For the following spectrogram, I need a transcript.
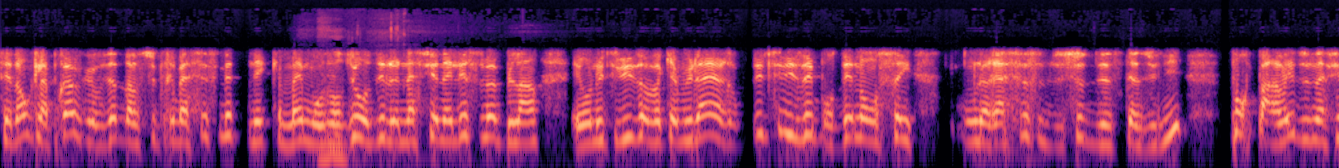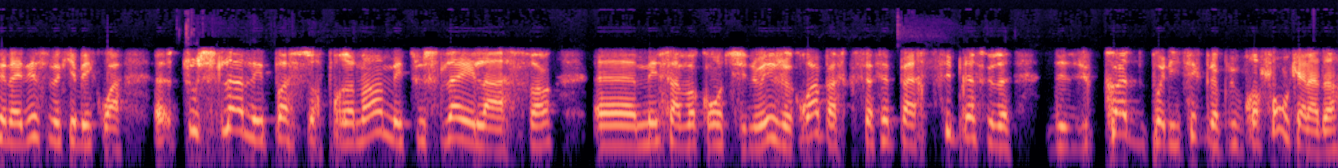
c'est donc la preuve que vous êtes dans le suprémacisme ethnique. Même aujourd'hui, on dit le nationalisme blanc et on utilise un vocabulaire utilisé pour dénoncer le racisme du sud des États-Unis pour parler du nationalisme québécois. Euh, tout cela n'est pas surprenant, mais tout cela est lassant. Euh, mais ça va continuer, je crois, parce que ça fait partie presque du code politique le plus profond au Canada.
